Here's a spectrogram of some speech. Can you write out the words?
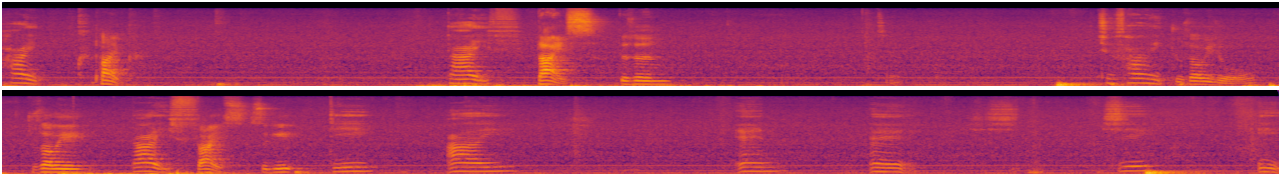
파이크 pike, 다이스 dice. 뜻은 주사위 주사위죠. 주사위, 다이스. dice. 쓰기. D I N A C E.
